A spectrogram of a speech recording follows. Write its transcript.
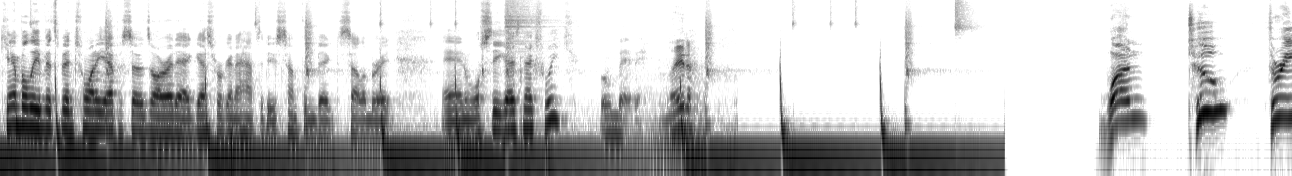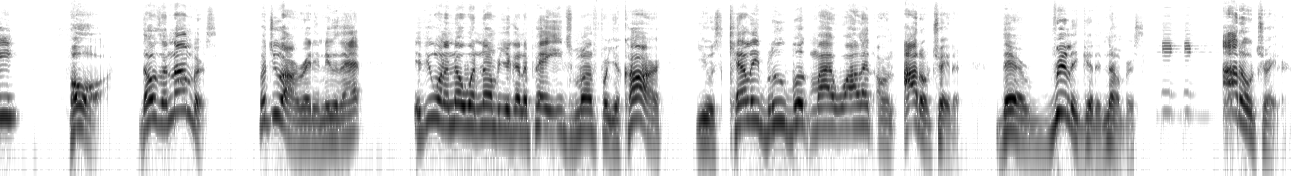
Can't believe it's been 20 episodes already. I guess we're going to have to do something big to celebrate, and we'll see you guys next week. Boom, baby. Later. One, two, three, four. Those are numbers. But you already knew that. If you want to know what number you're going to pay each month for your car, use Kelley Blue Book My Wallet on Auto Trader. They're really good at numbers. Auto Trader.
